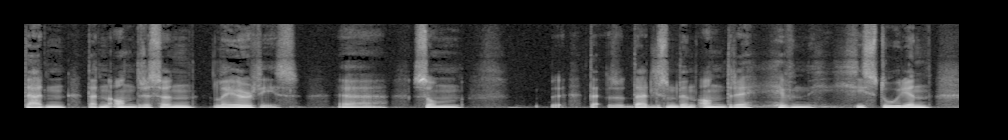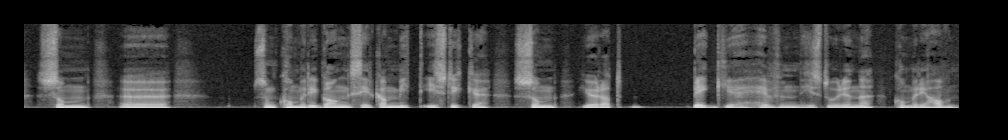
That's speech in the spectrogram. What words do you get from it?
det er den, det er den andre sønnen, Laertes, eh, som det, det, er liksom den andre hevnhistorien som eh, som kommer i gang ca. midt i stykket, som gjør at begge hevnhistoriene kommer i havn.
